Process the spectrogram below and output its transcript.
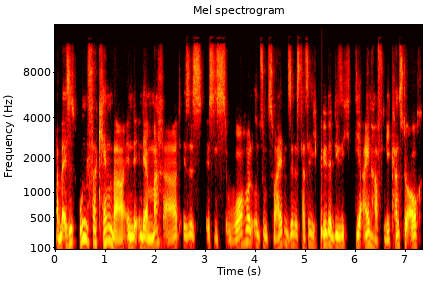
aber es ist unverkennbar. In, in der Machart ist es, ist es Warhol und zum Zweiten sind es tatsächlich Bilder, die sich dir einhaften. Die kannst du auch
